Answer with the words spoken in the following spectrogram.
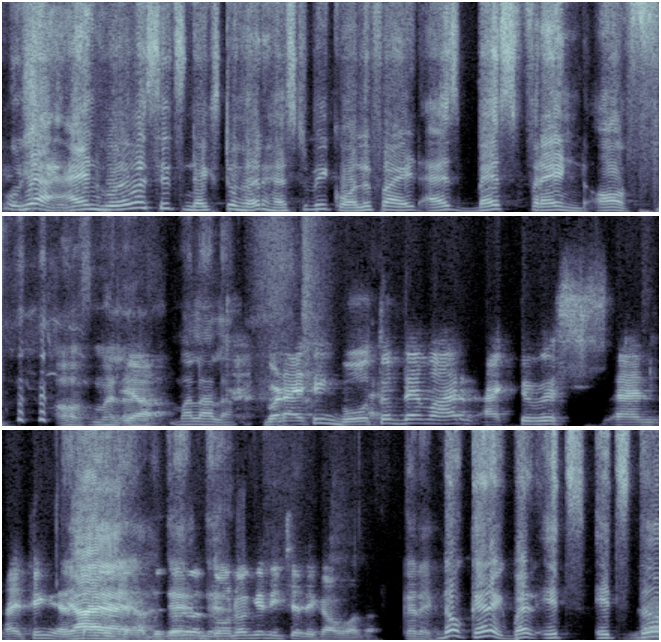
who she yeah, is. and whoever sits next to her has to be qualified as best friend of of Malala. Yeah. Malala. But I think both of them are activists, and I think Yeah, ऐसा yeah, कुछ है, yeah. because They're- वो they're- दोनों के नीचे लिखा हुआ था. Correct. No, correct, but it's it's the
